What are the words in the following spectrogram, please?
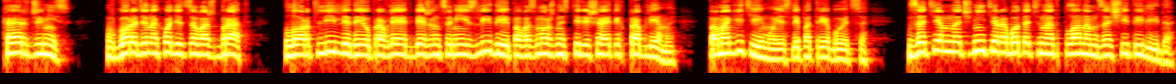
«Каэр Джимис, в городе находится ваш брат. Лорд Лиллидей управляет беженцами из Лиды и по возможности решает их проблемы. Помогите ему, если потребуется. Затем начните работать над планом защиты Лида.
